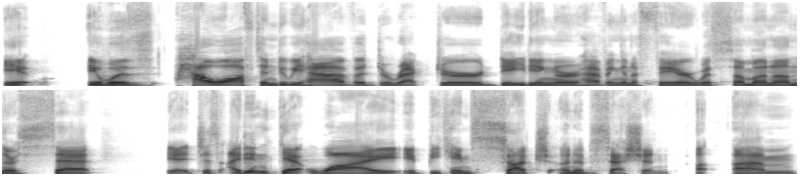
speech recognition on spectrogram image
it it was how often do we have a director dating or having an affair with someone on their set? It just I didn't get why it became such an obsession. Uh, um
